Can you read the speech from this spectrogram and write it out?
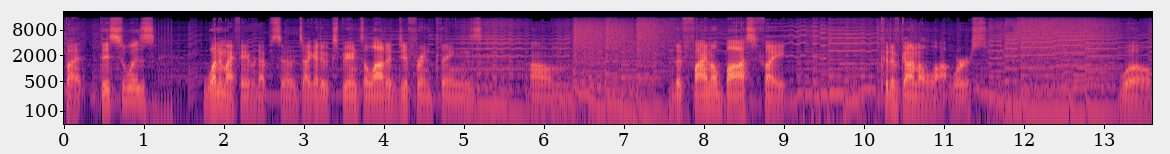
But this was one of my favorite episodes. I got to experience a lot of different things. Um, the final boss fight could have gone a lot worse. Whoa.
